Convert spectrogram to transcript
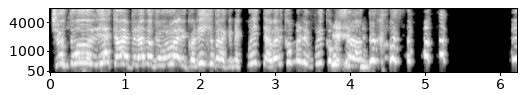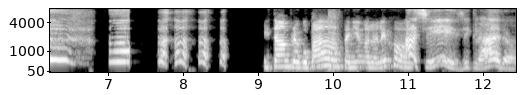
Yo todo el día estaba esperando que vuelva al colegio para que me cuente a ver cómo le fue, cómo se adaptó. ¿Estaban preocupados teniéndolo lejos? Ah, sí, sí, claro,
